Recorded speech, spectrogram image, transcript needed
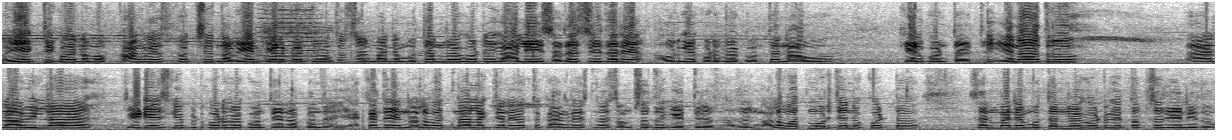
ವೈಯಕ್ತಿಕವಾಗಿ ನಮ್ಮ ಕಾಂಗ್ರೆಸ್ ಪಕ್ಷದ ನಾವೇನು ಕೇಳ್ಕೊತೀವಿ ಅಂತ ಸನ್ಮಾನ್ಯ ಮುದ್ದನ್ಮೇಗೌಡರು ಈಗ ಹಾಲಿ ಸದಸ್ಯರಿದ್ದಾರೆ, ಅವ್ರಿಗೆ ಕೊಡಬೇಕು ಅಂತ ನಾವು ಕೇಳ್ಕೊತಾ ಇದ್ವಿ. ಏನಾದರೂ ನಾವಿಲ್ಲ ಜೆ ಡಿ ಎಸ್ಗೆ ಬಿಟ್ಕೊಡ್ಬೇಕು ಅಂತ ಏನೋ ಬಂದರೆ, ಯಾಕಂದರೆ ನಲವತ್ನಾಲ್ಕು ಜನ ಇವತ್ತು ಕಾಂಗ್ರೆಸ್ನ ಸಂಸದರಿಗೆ ಗೆದ್ದಿರೋದು. ಅದರಲ್ಲಿ ನಲವತ್ತ್ಮೂರು ಜನ ಕೊಟ್ಟು ಸನ್ಮಾನ್ಯ ಮುದ್ದನ್ಮೇಗೌಡರಿಗೆ ತಪ್ಪಿಸೋದು ಏನಿದು?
